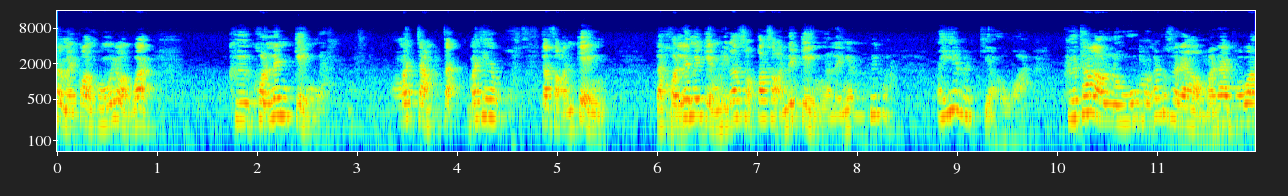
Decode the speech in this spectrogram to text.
สมัยก่อนคงไม่บอกว่า คือคนเล่นเก่งอะมันจำจะไม่ใช่จะสอนเก่ง แต่คนเล่นไม่เก่งบางทีก็สอนก็สอนได้เก่งอะไรเงี้ยพี่ก็ไอ้เหี้ยมันเกี่ยววะคือถ้าเรารู้มันก็ต้องแสดงออกมาได้เพราะว่า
